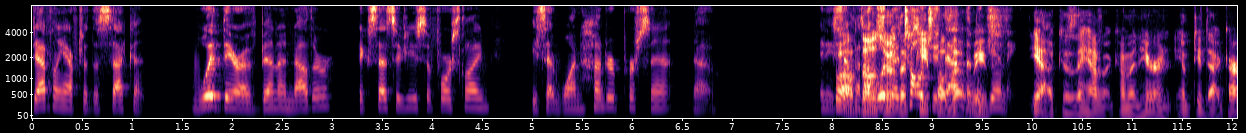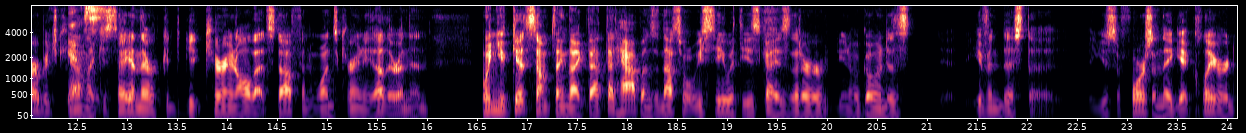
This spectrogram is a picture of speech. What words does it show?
definitely after the second, would there have been another excessive use of force claim? He said 100% no. And he Well, said, But I those wouldn't are have the told you people that, that, in the we've beginning. yeah, because they haven't come in here and emptied that garbage can, like you say, and they're carrying all that stuff, and one's carrying the other, and then when you get something like that that happens, and that's what we see with these guys that are you know going to this, even just the the use of force, and they get cleared,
